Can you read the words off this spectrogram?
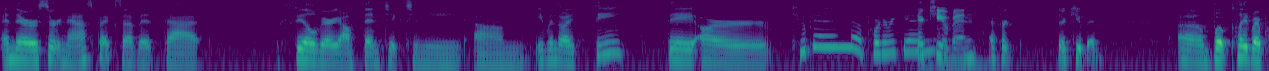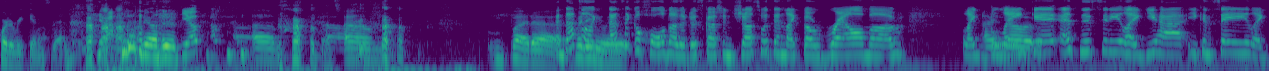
And there are certain aspects of it that feel very authentic to me, um, even though I think they are Cuban or Puerto Rican. They're Cuban. I for, they're Cuban, um, but played by Puerto Ricans. Then, Yeah. no, they're- Yep. um, That's um, but uh, And that's but like anyway, that's like a whole other discussion just within like the realm of like blanket ethnicity. Like you have you can say like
